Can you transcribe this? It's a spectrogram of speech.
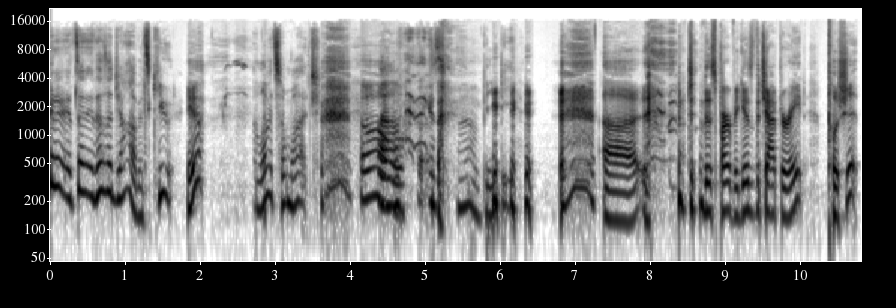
at it. It's a, it does a job. It's cute. Yeah. I love it so much. Oh. It's- oh, baby. uh, this part begins the chapter eight. Push it,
